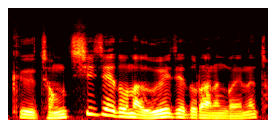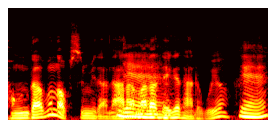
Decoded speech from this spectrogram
그 정치제도나 의회제도라는 거에는 정답은 없습니다. 나라마다 네. 되게 다르고요. 네.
